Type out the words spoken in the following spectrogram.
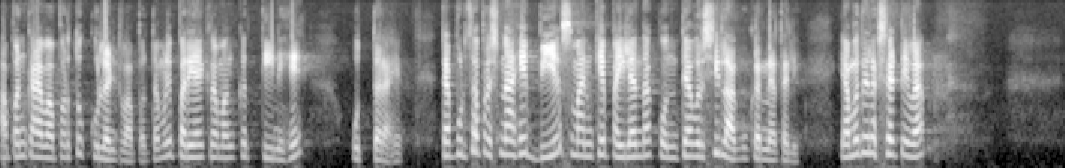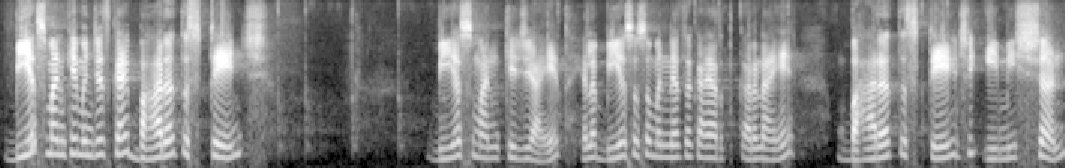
आपण काय वापरतो? कुलंट वापरतो त्यामुळे पर्याय क्रमांक तीन हे उत्तर आहे. त्या पुढचा प्रश्न आहे बी एस मानके पहिल्यांदा कोणत्या वर्षी लागू करण्यात आली? यामध्ये लक्षात ठेवा. बी एस मानके म्हणजेच काय? भारत स्टेंज. बी एस मानके जे आहेत ह्याला बी एस असं म्हणण्याचं काय अर्थ कारण आहे? Bharat stage emission.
